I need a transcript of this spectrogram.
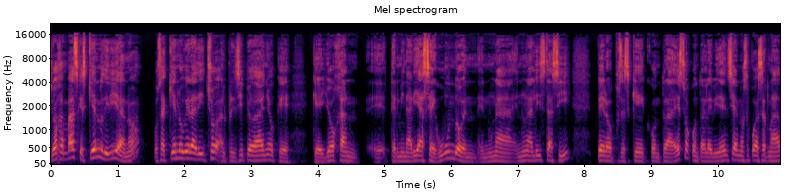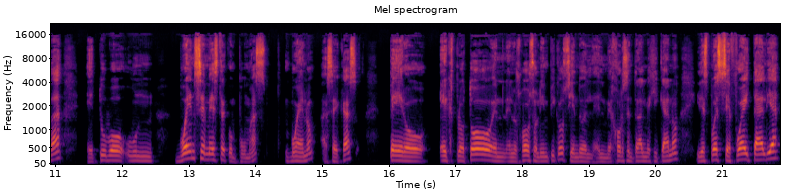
Johan Vázquez, ¿quién lo diría, no? O sea, ¿quién hubiera dicho al principio de año que, que Johan eh, terminaría segundo en, una, en una lista así? Pero pues es que contra eso, contra la evidencia, no se puede hacer nada. Eh, tuvo un buen semestre con Pumas, bueno, a secas, pero explotó en, los Juegos Olímpicos, siendo el, mejor central mexicano, y después se fue a Italia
